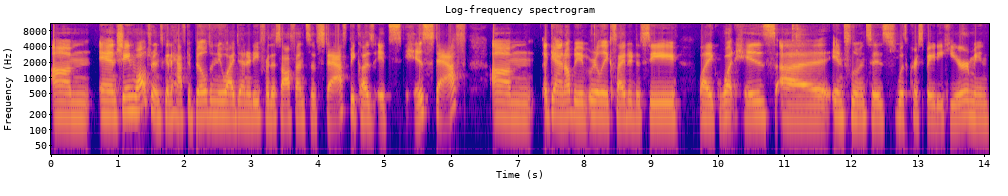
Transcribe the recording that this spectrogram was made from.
Um, and Shane Waldron's going to have to build a new identity for this offensive staff because it's his staff. Um, again, I'll be really excited to see like what his uh, influence is with Chris Beatty here. I mean,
